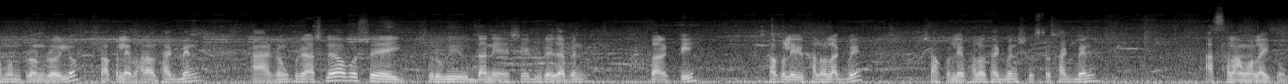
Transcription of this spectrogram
আমন্ত্রণ রইল। সকলে ভালো থাকবেন। আর রংপুরে আসলে অবশ্যই এই সুরভি উদ্যানে এসে ঘুরে যাবেন পার্কটি। সকলেরই ভালো লাগবে। সকলে ভালো থাকবেন, সুস্থ থাকবেন। আসসালামু আলাইকুম।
